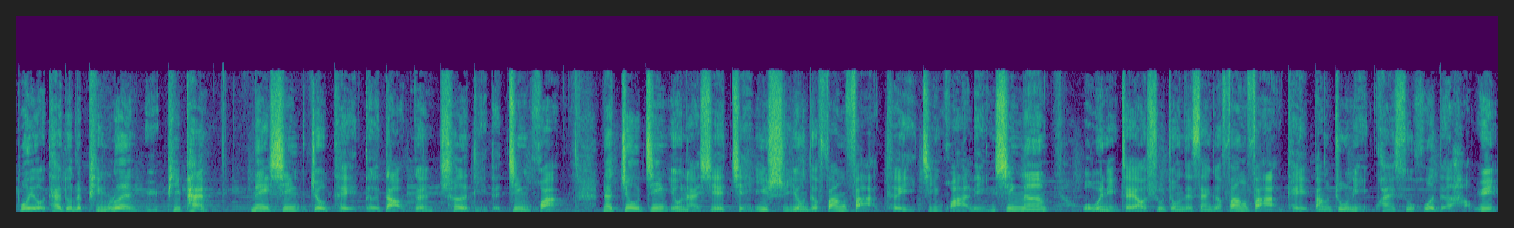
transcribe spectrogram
不会有太多的评论与批判，内心就可以得到更彻底的净化。那究竟有哪些简易实用的方法可以净化灵性呢？我为你摘要书中的三个方法，可以帮助你快速获得好运。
